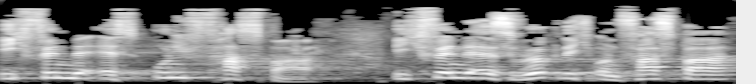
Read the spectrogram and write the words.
ich finde es unfassbar. Ich finde es wirklich unfassbar,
